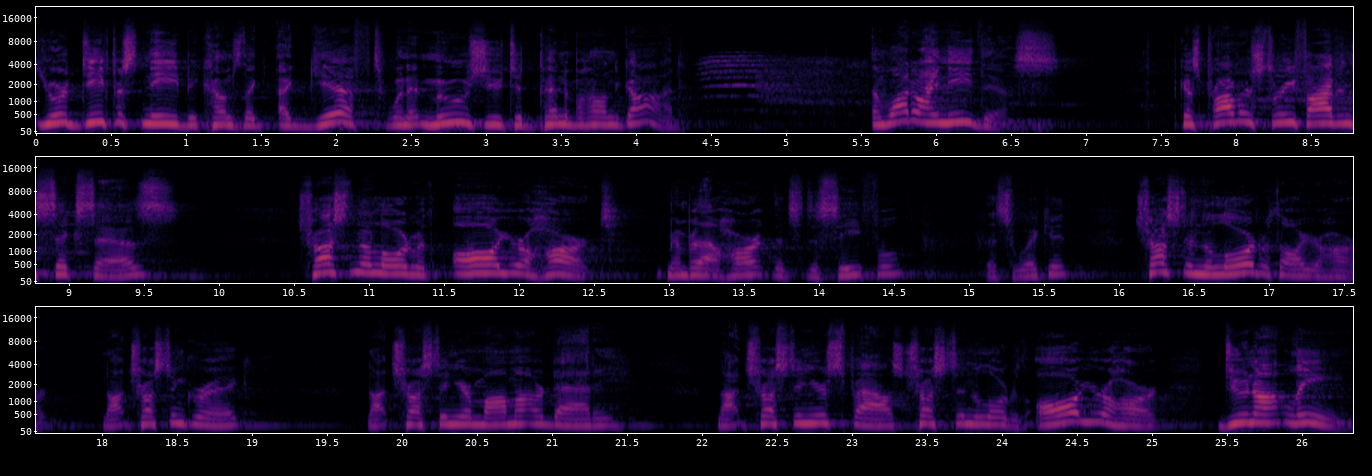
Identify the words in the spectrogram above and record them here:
your deepest need becomes like a gift when it moves you to depend upon God. And why do I need this? Because Proverbs 3 5 and 6 says, Trust in the Lord with all your heart. Remember that heart that's deceitful, that's wicked? Trust in the Lord with all your heart. Not trust in Greg, not trust in your mama or daddy, not trust in your spouse. Trust in the Lord with all your heart do not lean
